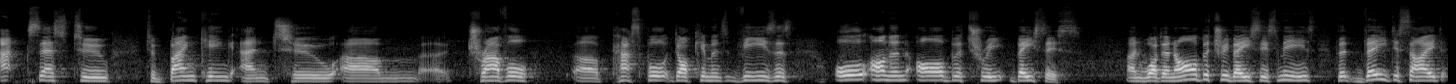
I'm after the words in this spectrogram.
access to, to banking and to um, uh, travel, uh, passport documents, visas, all on an arbitrary basis. And what an arbitrary basis means that they decide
